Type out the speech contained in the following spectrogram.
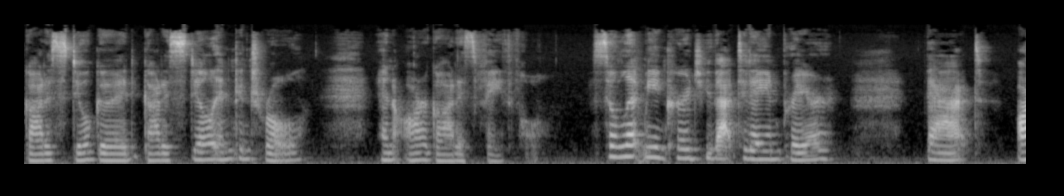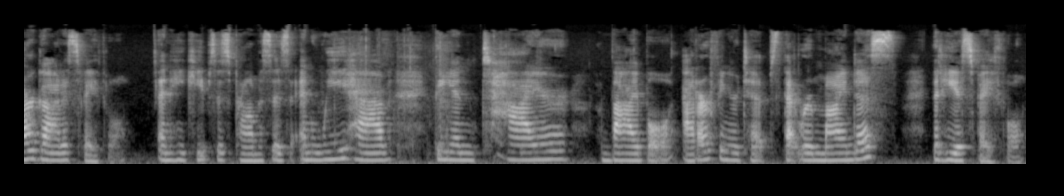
God is still good. God is still in control. And our God is faithful. So let me encourage you that today in prayer that our God is faithful and he keeps his promises. And we have the entire Bible at our fingertips that remind us that he is faithful.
